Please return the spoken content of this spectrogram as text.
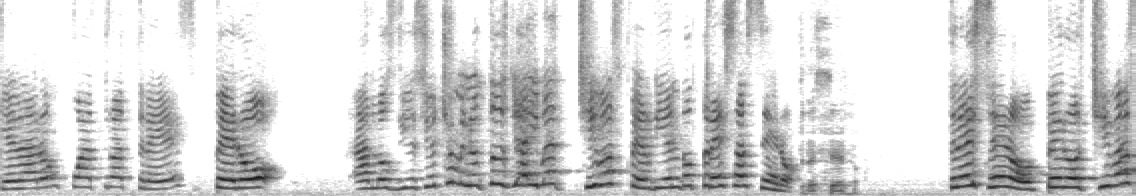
Quedaron 4 a 3, pero a los 18 minutos ya iba Chivas perdiendo 3 a 0. 3-0. 3-0, pero Chivas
